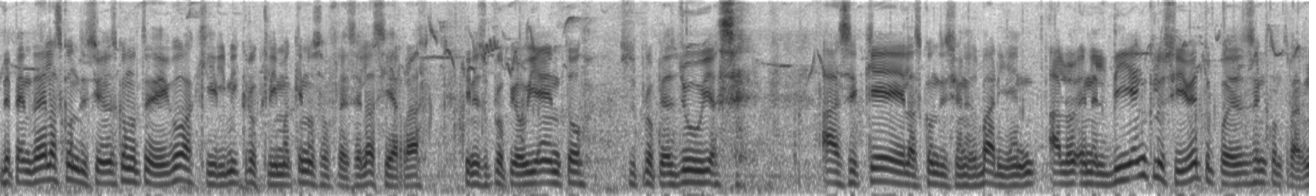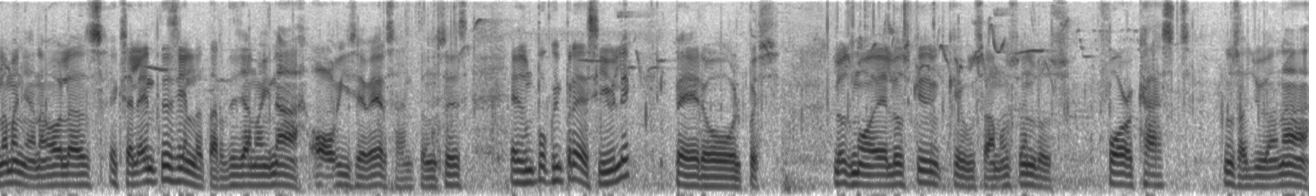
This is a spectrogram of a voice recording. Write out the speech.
Depende de las condiciones, como te digo, aquí el microclima que nos ofrece la sierra tiene su propio viento, sus propias lluvias, hace que las condiciones varíen. En el día inclusive tú puedes encontrar en la mañana olas excelentes y en la tarde ya no hay nada, o viceversa. Entonces es un poco impredecible, pero pues los modelos que, que usamos en los forecasts nos ayudan a,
